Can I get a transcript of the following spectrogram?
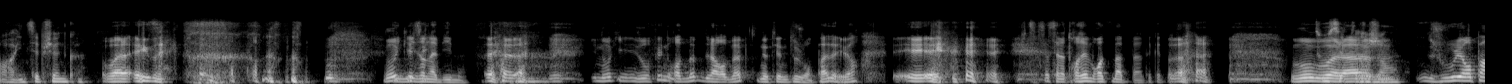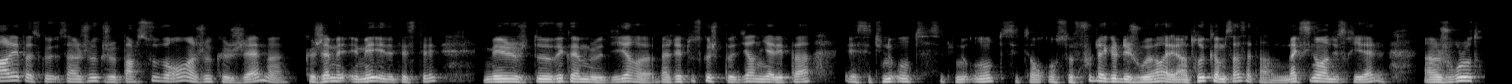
Oh, Inception, quoi. Voilà, exactement. Donc, Une mise en abîme. Donc ils ont fait une roadmap de la roadmap qui ne tiennent toujours pas d'ailleurs. Et Ça, c'est la troisième roadmap, hein, t'inquiète pas. Donc Tout voilà, je, voulais en parler parce que c'est un jeu que je parle souvent, un jeu que j'aime, que j'aime aimer et détester. Mais je devais quand même le dire, euh, malgré tout ce que je peux dire, n'y allez pas. Et c'est une honte, c'est une honte. C'est on, on se fout de la gueule des joueurs. Et un truc comme ça, c'est un accident industriel. Un jour ou l'autre,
